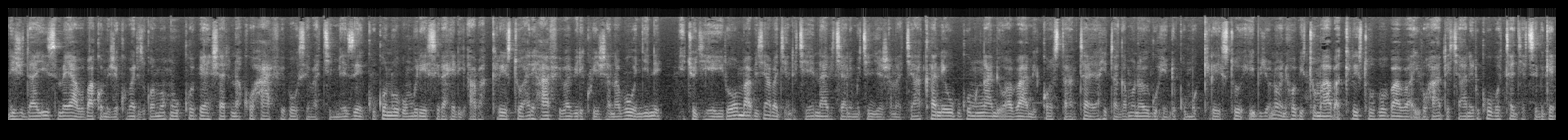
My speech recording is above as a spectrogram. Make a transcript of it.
Ni judayisme yabo bakomeje kubarizwamo nk'uko benshi ari nako hafi bose bakimeze kuko n'ubu muri isiraheli abakristo ari hafi babiri ku ijana bonyine. Icyo gihe i roma byabagendekeye nabi cyane mu kinyejana cya kane ubwo umwami w'abami constantin yahitagamo nawe guhinduka umukristo. Ibyo noneho bituma abakristo bo baba iruhande cyane rw'ubutegetsi bwe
